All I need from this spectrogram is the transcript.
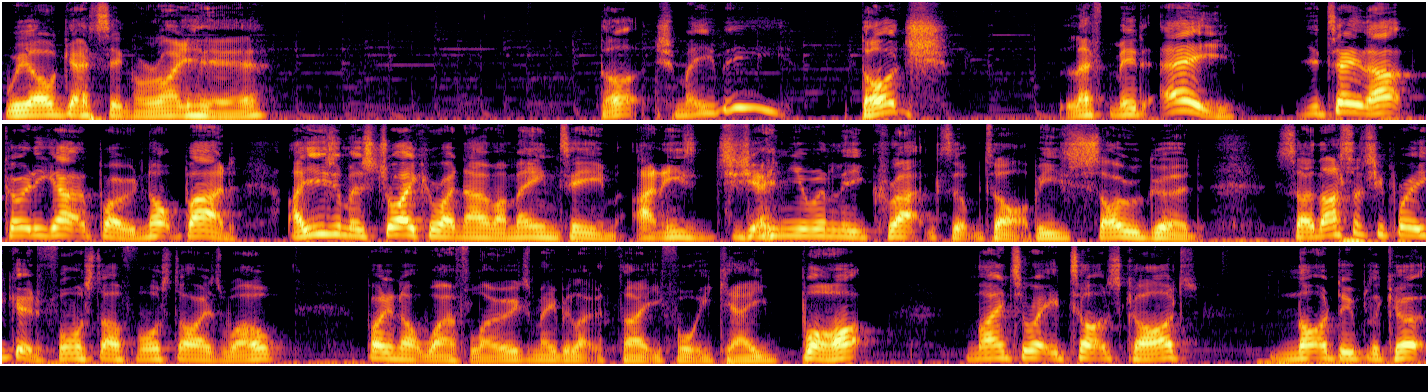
We are getting right here. Dutch, maybe? Dutch? Left mid A. You take that, Cody Gakpo, not bad. I use him as striker right now in my main team, and he's genuinely cracked up top. He's so good. So that's actually pretty good. Four star, four star as well. Probably not worth loads, maybe like 30, 40k. But 980 tots card, not a duplicate.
